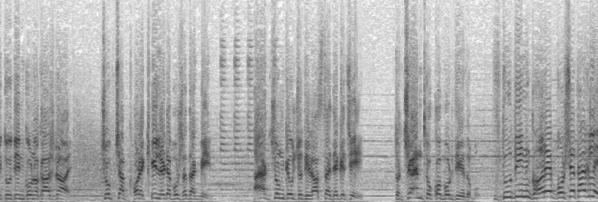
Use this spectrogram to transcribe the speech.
এই দুদিন কোনো কাজ নয়। চুপচাপ ঘরে খিল লেটে বসে থাকবি। একজন কেউ যদি রাস্তায় দেখেছি তো জ্যান্ত কবর দিয়ে দেবো। দুদিন ঘরে বসে থাকলে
